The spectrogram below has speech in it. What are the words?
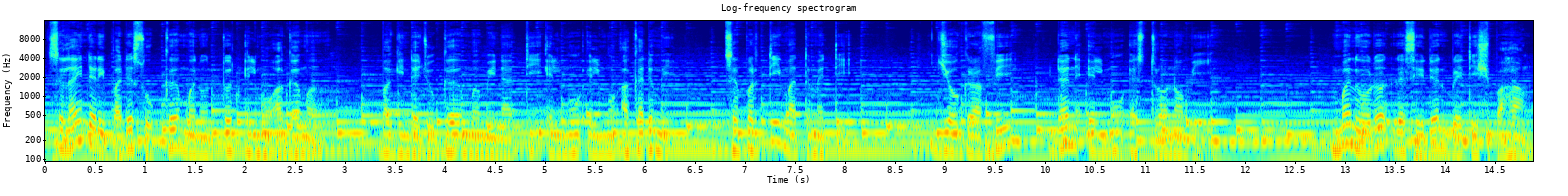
Selain daripada suka menuntut ilmu agama, baginda juga meminati ilmu-ilmu akademik seperti matematik, geografi dan ilmu astronomi. Menurut Residen British Pahang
